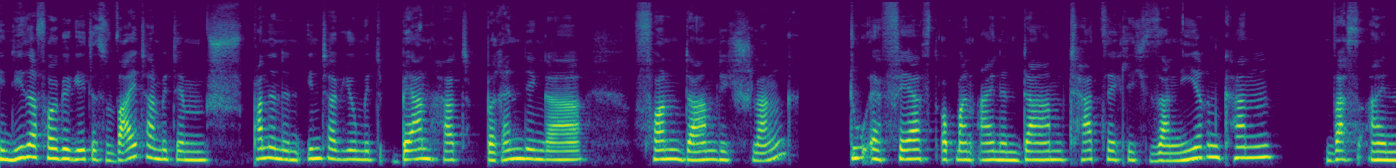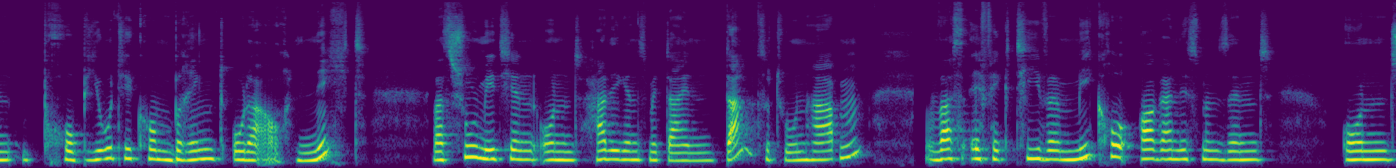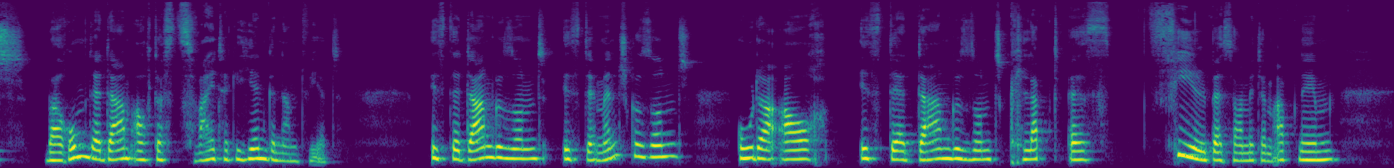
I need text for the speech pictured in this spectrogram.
In dieser Folge geht es weiter mit dem spannenden Interview mit Bernhard Brendinger von Darm dich schlank. Du erfährst, ob man einen Darm tatsächlich sanieren kann, was ein Probiotikum bringt oder auch nicht, was Schulmädchen und Halligens mit deinem Darm zu tun haben, was effektive Mikroorganismen sind und warum der Darm auch das zweite Gehirn genannt wird. Ist der Darm gesund? Ist der Mensch gesund? Oder auch ist der Darm gesund? Klappt es viel besser mit dem Abnehmen?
